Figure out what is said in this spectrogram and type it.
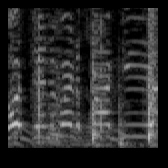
ਹੋ ਦਿਨ ਵੜ ਪਾਗੀ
